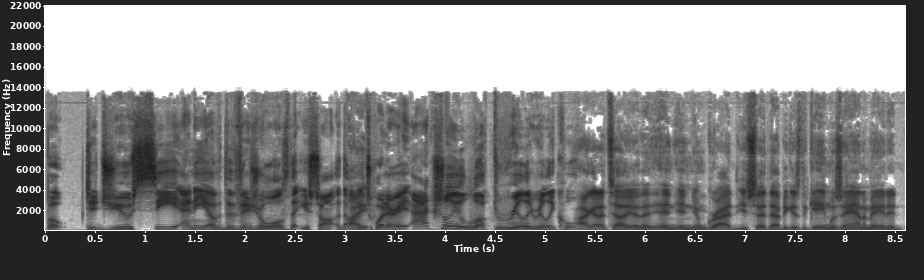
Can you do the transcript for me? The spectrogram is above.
but did you see any of the visuals that you saw on I, Twitter? It actually looked really, really cool. I got to tell you, and, and, I'm glad you said that because the game was animated.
